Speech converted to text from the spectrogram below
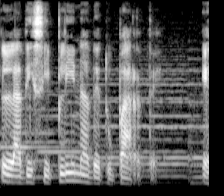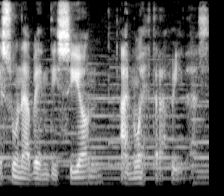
la disciplina de tu parte es una bendición a nuestras vidas.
